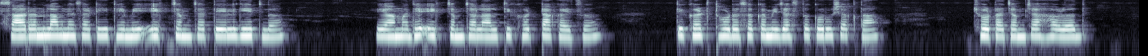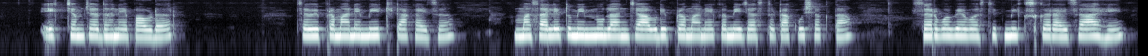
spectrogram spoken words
सारण लावण्यासाठी इथे मी एक चमचा तेल घेतलं. यामध्ये एक चमचा लाल तिखट टाकायचं. तिखट थोडंसं कमी जास्त करू शकता. छोटा चमचा हळद. एक चमचा धने पावडर. चवीप्रमाणे मीठ टाकायचं. मसाले तुम्ही मुलांच्या आवडीप्रमाणे कमी जास्त टाकू शकता. सर्व व्यवस्थित मिक्स करायचं आहे.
